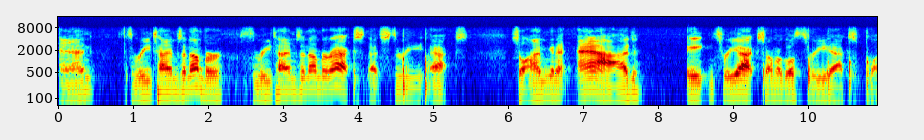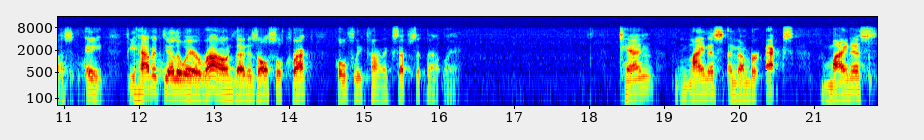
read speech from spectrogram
and 3 times a number, 3 times a number x, that's 3x. So I'm going to add 8 and 3x, so I'm going to go 3x plus 8. If you have it the other way around, that is also correct. Hopefully, Khan accepts it that way. 10 minus a number x. Minus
